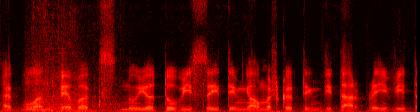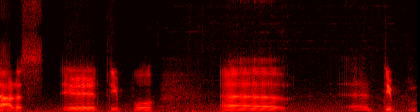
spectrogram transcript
acumulando V-Bucks no YouTube isso aí tem algumas que eu tenho de editar para evitar eh, tipo eh, tipo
